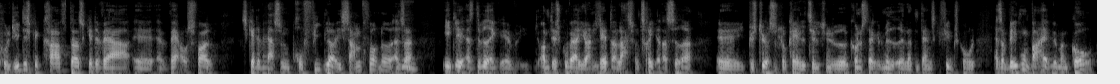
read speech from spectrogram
politiske kræfter, skal det være øh, erhvervsfolk, skal det være sådan profiler i samfundet, altså mm. ikke, altså det ved jeg ikke, øh, om det skulle være Jørgen Let og Lars von Trier, der sidder øh, i et bestyrelseslokale tilknyttet Kunstakademiet eller den danske filmskole. Altså hvilken vej vil man gå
